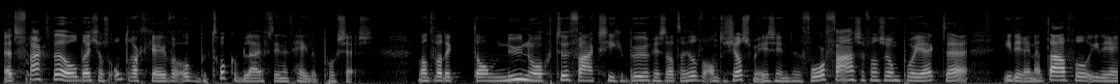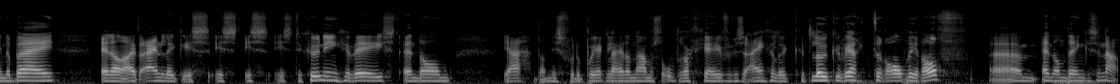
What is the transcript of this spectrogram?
Het vraagt wel dat je als opdrachtgever ook betrokken blijft in het hele proces. Want wat ik dan nu nog te vaak zie gebeuren, is dat er heel veel enthousiasme is in de voorfase van zo'n project. Hè. Iedereen aan tafel, iedereen erbij. En dan uiteindelijk is, is, is, is de gunning geweest. En dan, ja, dan is voor de projectleider namens de opdrachtgever is eigenlijk het leuke werk er alweer af. Um, en dan denken ze, nou,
